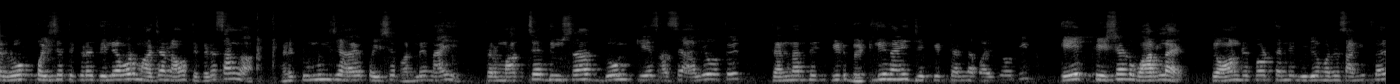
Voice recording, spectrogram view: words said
रोख पैसे तिकडे दिल्यावर माझं नाव तिकडे सांगा. आणि तुम्ही जे आहे पैसे भरले नाही तर मागच्या दिवसात दोन केस असे आले होते त्यांना ते किट भेटली नाही जे किट त्यांना पाहिजे होती. एक पेशंट वारलाय. ते ऑन रेकॉर्ड त्यांनी व्हिडिओमध्ये सांगितलंय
